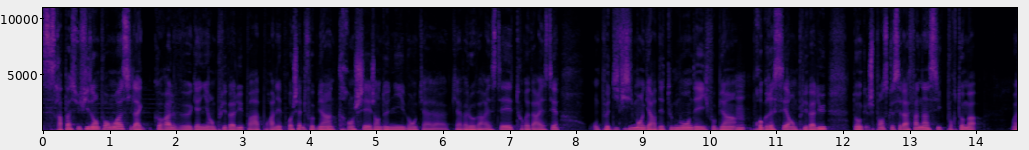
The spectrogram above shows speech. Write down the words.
Ce sera pas suffisant pour moi. Si la chorale veut gagner en plus-value par rapport à l'année prochaine, il faut bien trancher. Jean-Denis, bon, Ca- Cavallo va rester, Touré va rester. On peut difficilement garder tout le monde et il faut bien Mm. progresser en plus-value. Donc je pense que c'est la fin d'un cycle pour Thomas. Moi,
